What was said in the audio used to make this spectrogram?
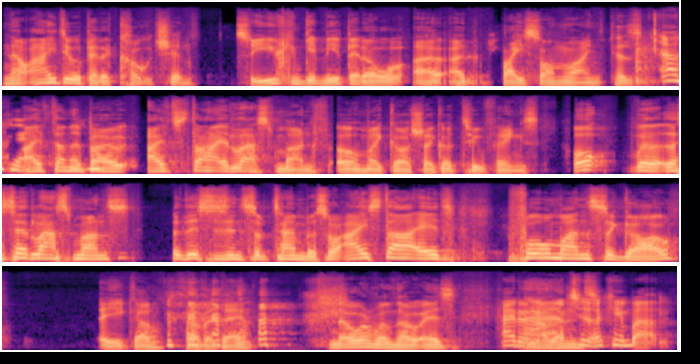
Now I do a bit of coaching, so you can give me a bit of uh, advice online because Okay. I've done about. I've started last month. Oh my gosh, I got two things. Oh well, I said last month, this is in September. So I started four months ago. There you go. Have a day. no one will notice. I don't know what you're talking about.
